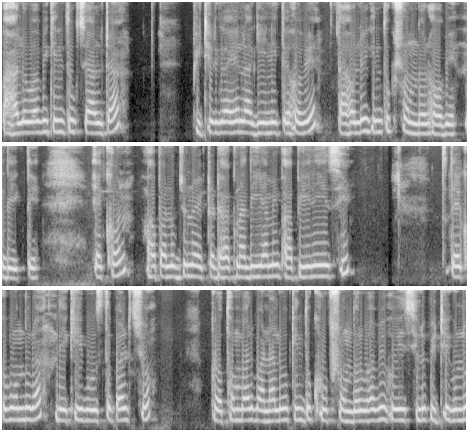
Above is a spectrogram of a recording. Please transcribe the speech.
ভালোভাবে কিন্তু চালটা পিঠের গায়ে লাগিয়ে নিতে হবে, তাহলে কিন্তু সুন্দর হবে দেখতে। এখন ভাপানোর জন্য একটা ঢাকনা দিয়ে আমি ভাপিয়ে নিয়েছি। তো দেখো বন্ধুরা, দেখেই বুঝতে পারছ, প্রথমবার বানালেও কিন্তু খুব সুন্দরভাবে হয়েছিল পিঠেগুলো।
